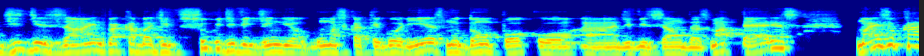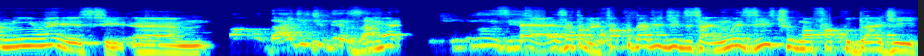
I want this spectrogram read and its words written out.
de design vai acabar subdividindo em algumas categorias, mudou um pouco a divisão das matérias, mas o caminho é esse. É, faculdade de design não existe. É, exatamente. Faculdade de design. Não existe uma faculdade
